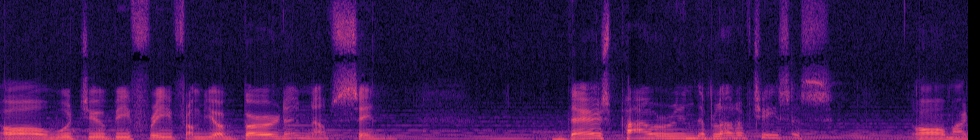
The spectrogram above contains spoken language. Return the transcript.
Oh, would you be free from your burden of sin? There's power in the blood of Jesus. Oh my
